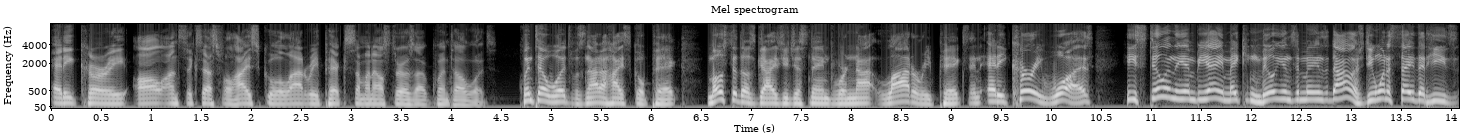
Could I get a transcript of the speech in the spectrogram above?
Eddy Curry, all unsuccessful high school lottery picks. Someone else throws out Qyntel Woods. Qyntel Woods was not a high school pick. Most of those guys you just named were not lottery picks, and Eddy Curry was. He's still in the NBA making millions and millions of dollars. Do you want to say that he's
